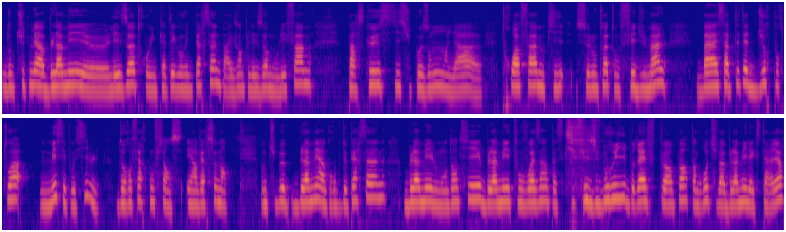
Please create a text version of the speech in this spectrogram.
Donc tu te mets à blâmer euh, les autres ou une catégorie de personnes, par exemple les hommes ou les femmes, parce que si supposons il y a euh, trois femmes qui, selon toi, t'ont fait du mal, bah ça peut-être être dur pour toi, mais c'est possible de refaire confiance et inversement. Donc tu peux blâmer un groupe de personnes, blâmer le monde entier, blâmer ton voisin parce qu'il fait du bruit, bref, peu importe, en gros tu vas blâmer l'extérieur.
